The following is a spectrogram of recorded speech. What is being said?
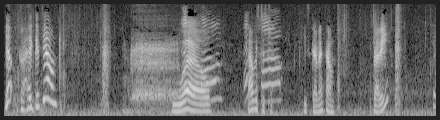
Yep, go ahead, get down. Whoa. That was just. He's gonna come. Ready? Yeah.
